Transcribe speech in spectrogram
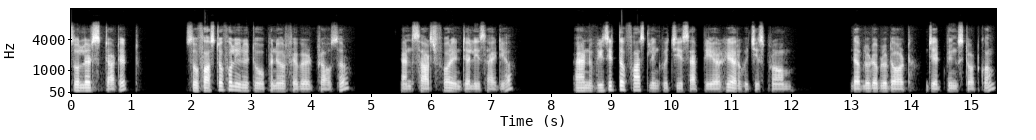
So let's start it. So first of all, you need to open your favorite browser and search for IntelliJ IDEA and visit the first link which is appear here which is from www.jetbrains.com.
